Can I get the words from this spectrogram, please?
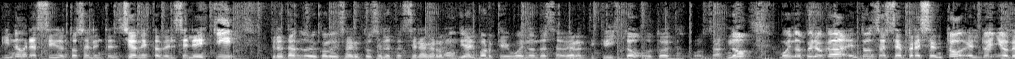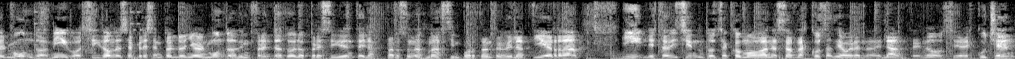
Y no habrá sido entonces la intención esta del Zelensky tratando de comenzar entonces la Tercera Guerra Mundial porque, bueno, anda a saber, anticristo o todas estas cosas, ¿no? Bueno, pero acá entonces se presentó el dueño del mundo, amigos. ¿Y dónde se presentó el dueño del mundo? De enfrente a todos los presidentes, las personas más importantes de la Tierra y le está diciendo entonces cómo van a ser las cosas de ahora en adelante, ¿no? O sea, escuchen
